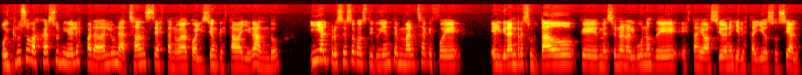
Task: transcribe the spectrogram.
o incluso bajar sus niveles para darle una chance a esta nueva coalición que estaba llegando, y al proceso constituyente en marcha, que fue el gran resultado que mencionan algunos de estas evasiones y el estallido social.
